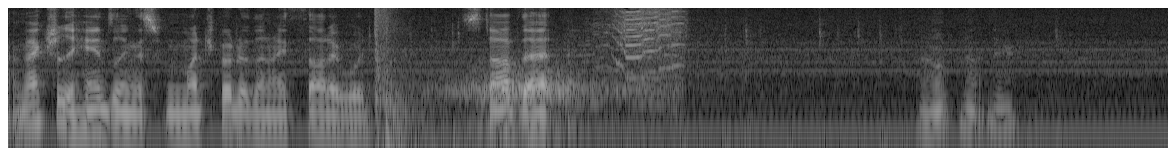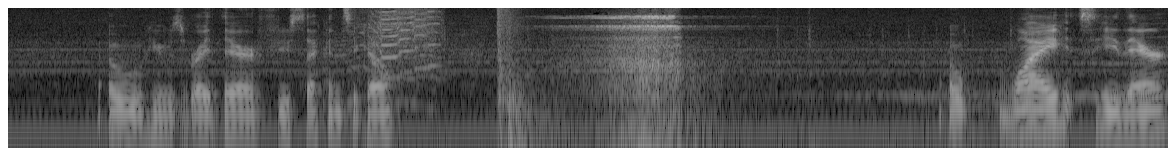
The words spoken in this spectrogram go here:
I'm actually handling this much better than I thought I would. Stop that. No, not there. Oh, he was right there a few seconds ago. Oh, why is he there?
